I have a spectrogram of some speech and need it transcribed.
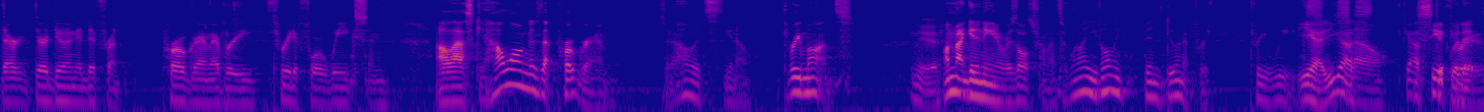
they're they're doing a different program every three to four weeks, and I'll ask you, how long is that program? It's like, oh, it's you know, three months. yeah, I'm not getting any results from it. It's like, well, you've only been doing it for three weeks. Yeah, you gotta so you gotta see stick with it.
